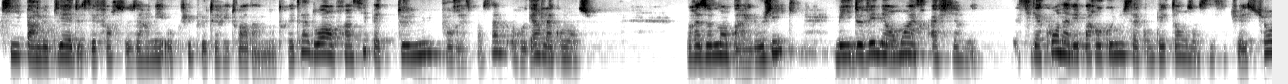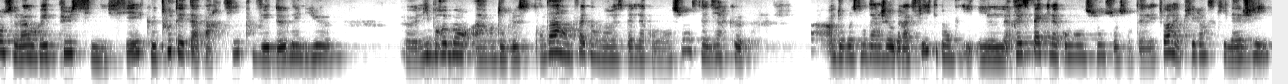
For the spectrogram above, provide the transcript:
qui, par le biais de ses forces armées, occupe le territoire d'un autre État, doit en principe être tenu pour responsable au regard de la Convention. Le raisonnement paraît logique, mais il devait néanmoins être affirmé. Si la Cour n'avait pas reconnu sa compétence dans ces situations, cela aurait pu signifier que tout État parti pouvait donner lieu euh, librement à un double standard, en fait, dans le respect de la Convention, c'est-à-dire que un double standard géographique, donc il respecte la Convention sur son territoire, et puis lorsqu'il agit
